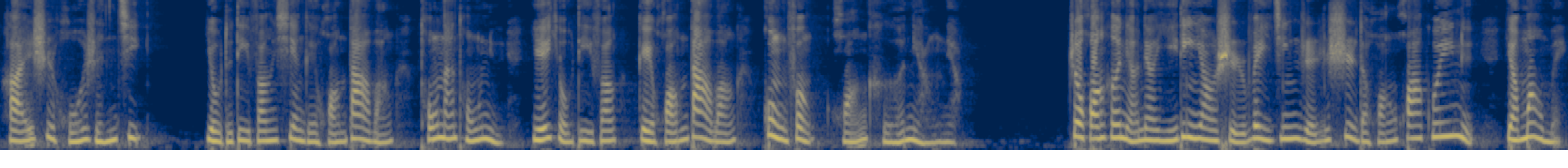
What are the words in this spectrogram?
还是活人祭，有的地方献给黄大王。童男童女也有地方给黄大王供奉黄河娘娘，这黄河娘娘一定要是未经人事的黄花闺女，要貌美，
